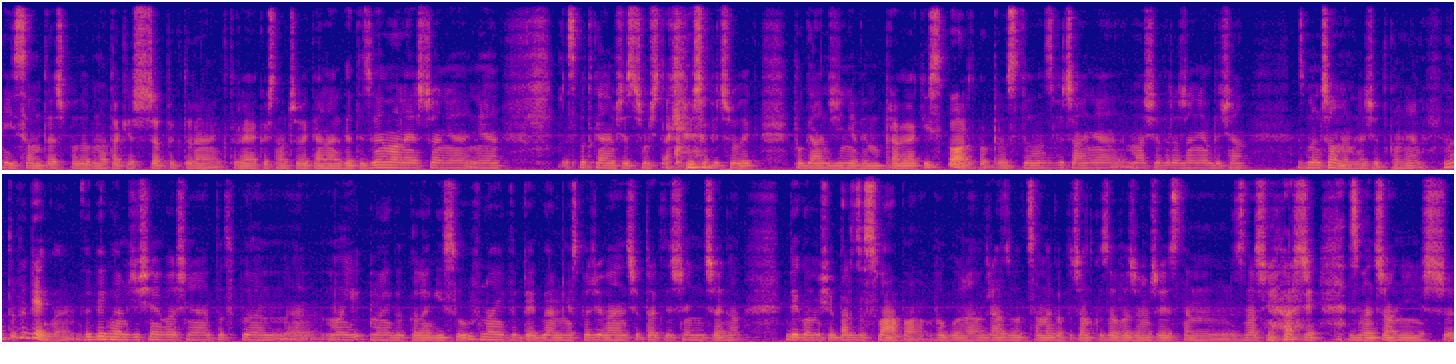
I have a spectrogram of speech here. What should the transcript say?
i są też podobno takie szczepy, które, które jakoś tam człowieka energetyzują, ale jeszcze nie, nie spotkałem się z czymś takim, żeby człowiek po Gandzi, nie wiem, uprawiał jakiś sport po prostu. Zwyczajnie ma się wrażenie bycia zmęczonym leciutko, nie? No to wybiegłem. Wybiegłem dzisiaj właśnie pod wpływem e, moi, mojego kolegi słów, no i wybiegłem nie spodziewając się praktycznie niczego. Biegło mi się bardzo słabo w ogóle, od razu od samego początku zauważyłem, że jestem znacznie bardziej zmęczony niż e,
